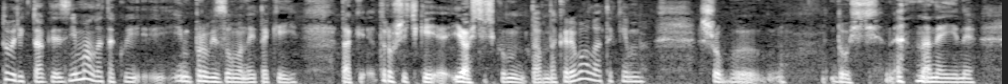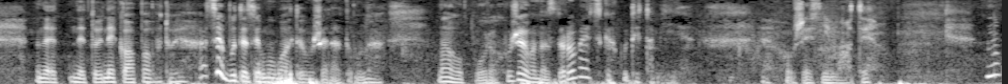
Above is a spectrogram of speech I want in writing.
Той рік так знімала, такий імпровізований такий, так трошечки ящичком там накривала таким, щоб е, дощ на неї не, не, не, той, не капав. Той. А це буде зимувати вже на тому, на, на опорах. Уже вона здоровецька, куди там її е, вже знімати. Ну,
